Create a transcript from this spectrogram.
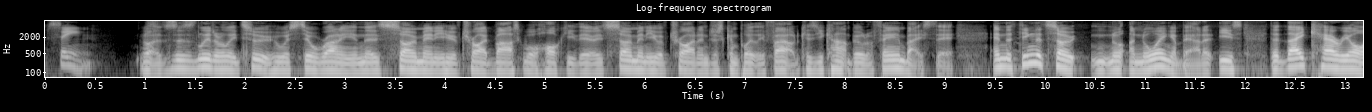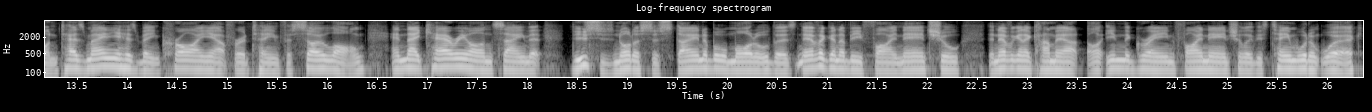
seen. Well, there's literally two who are still running, and there's so many who have tried basketball, hockey. There is so many who have tried and just completely failed because you can't build a fan base there. And the thing that's so no- annoying about it is that they carry on. Tasmania has been crying out for a team for so long, and they carry on saying that this is not a sustainable model. There's never going to be financial. They're never going to come out uh, in the green financially. This team wouldn't work.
